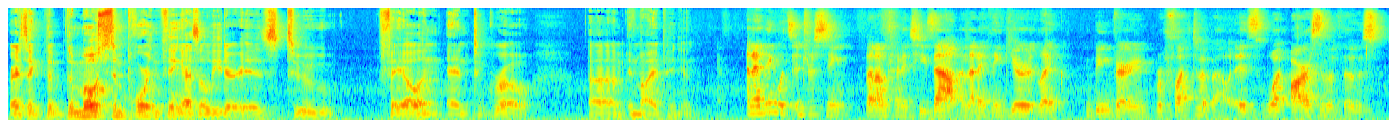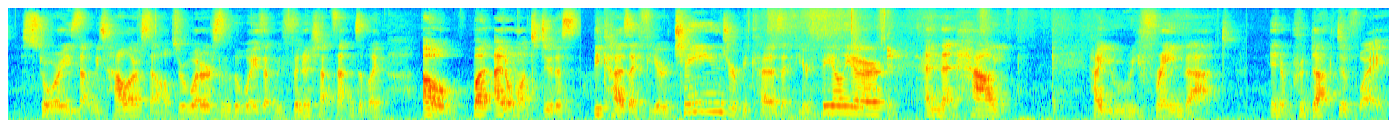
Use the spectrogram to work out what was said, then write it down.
Right? It's like the the most important thing as a leader is to fail and and to grow, um, in my opinion. And I think what's interesting that I'm trying to tease out, and that I think you're like being very reflective about, is what are some of those stories that we tell ourselves, or what are some of the ways that we finish that sentence of like, oh, but I don't want to do this because I fear change or because I fear failure, and then how how you reframe that in a productive way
